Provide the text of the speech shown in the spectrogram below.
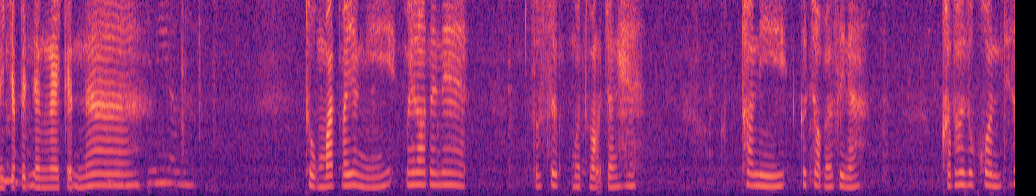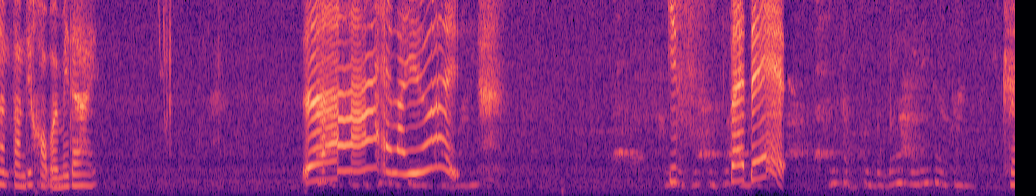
นิกจะเป็นยังไงกันนะถูกมัดไว้อย่างนี้ไม่รอดแน่ๆรู้สึกหมดหวังจังแฮะเท่านี้ก็จบแล้วสินะ ขอโทษทุกคนที่ทำตามที่ขอไว้ไม่ได้อะไรเอ้ยอิสเปเดแค่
